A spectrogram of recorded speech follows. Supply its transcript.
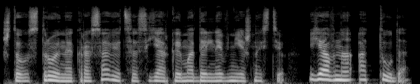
что стройная красавица с яркой модельной внешностью явно оттуда.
